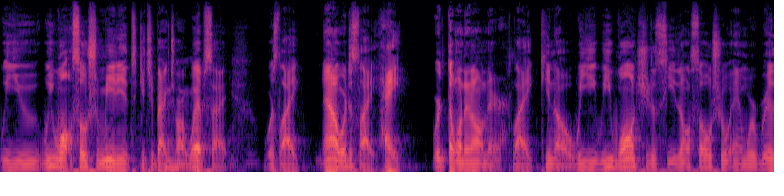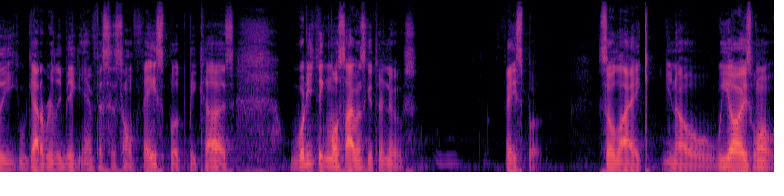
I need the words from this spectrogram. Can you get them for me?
we you, we want social media to get you back to our website. Was like now we're just like, hey, we're throwing it on there. Like, you know, we we want you to see it on social, and we're really we got a really big emphasis on Facebook because what do you think most Iowans get their news? Facebook. So like, you know, we always want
